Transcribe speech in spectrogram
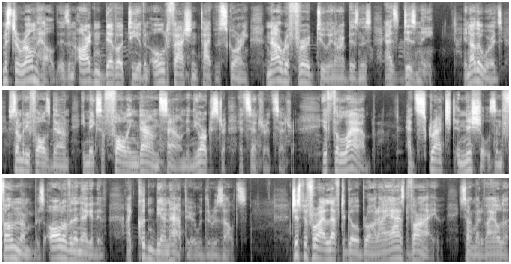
Mr. Roemheld is an ardent devotee of an old fashioned type of scoring, now referred to in our business as Disney. In other words, if somebody falls down, he makes a falling down sound in the orchestra, etc., etc. If the lab had scratched initials and phone numbers all over the negative, I couldn't be unhappier with the results. Just before I left to go abroad, I asked Vi, he's talking about Viola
